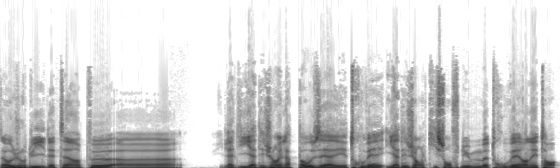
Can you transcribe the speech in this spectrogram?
là aujourd'hui il était un peu euh, il a dit il y a des gens il a pas osé aller trouver. Il y a des gens qui sont venus me trouver en étant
